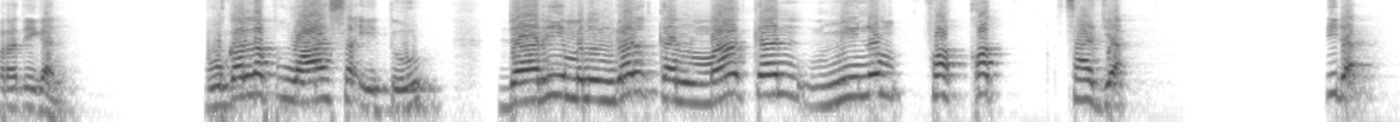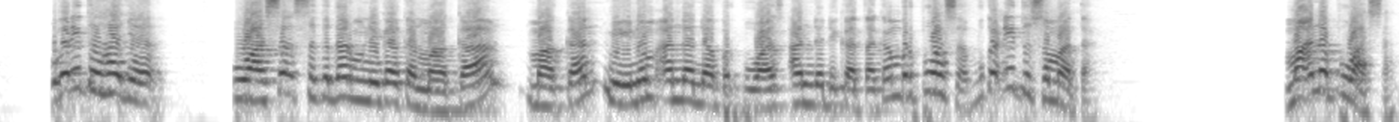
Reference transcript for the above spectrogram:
Perhatikan. Bukanlah puasa itu dari meninggalkan makan minum faqat saja. Tidak. Bukan itu hanya puasa sekedar meninggalkan makan, makan, minum, Anda tidak berpuasa, Anda dikatakan berpuasa. Bukan itu semata. Makna puasa.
